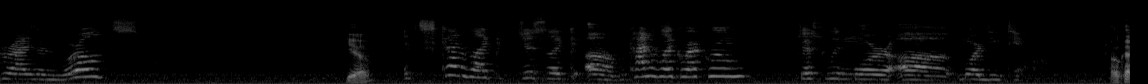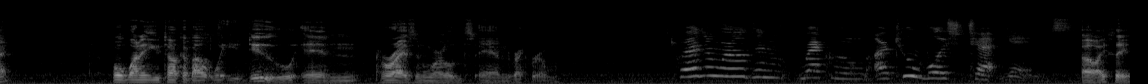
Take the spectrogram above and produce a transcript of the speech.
Horizon Worlds. Yeah. It's kind of like just like um kind of like Rec Room, just with more uh more detail. Okay. Well, why don't you talk about what you do in Horizon Worlds and Rec Room? Horizon Worlds and Rec Room are two voice chat games. Oh, I see.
